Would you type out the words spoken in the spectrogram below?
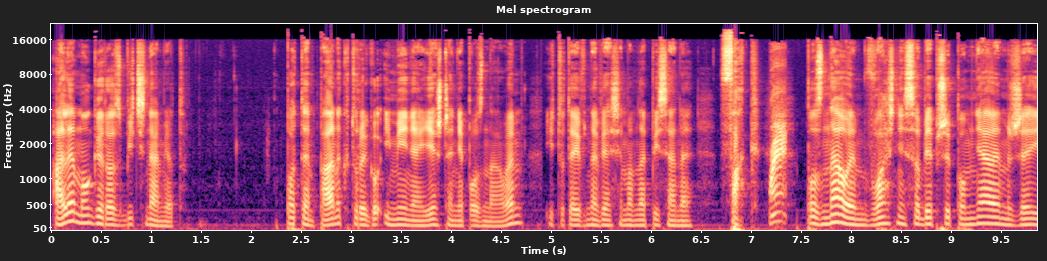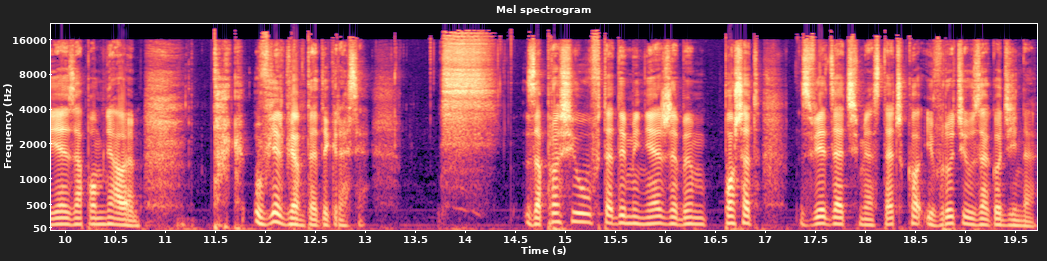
ale mogę rozbić namiot. Potem pan, którego imienia jeszcze nie poznałem, i tutaj w nawiasie mam napisane fuck, poznałem, właśnie sobie przypomniałem, że je zapomniałem. Tak, uwielbiam tę dygresję. Zaprosił wtedy mnie, żebym poszedł zwiedzać miasteczko i wrócił za godzinę.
